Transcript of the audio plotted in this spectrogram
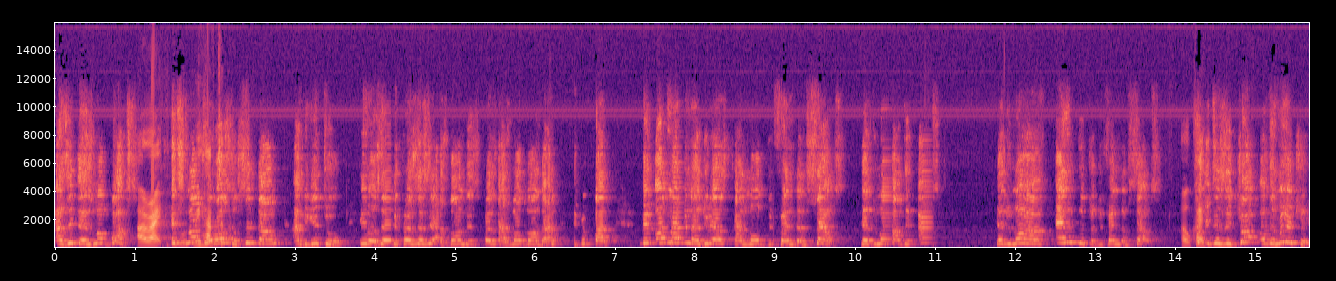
as if there is no box. All right. It's not have for to us go. to sit down and begin to, you know, say the presidency has done this, the president has not done that. The people that the ordinary Nigerians cannot defend themselves. They do not have the act. They do not have anything to defend themselves. Okay. So it is the job of the military.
